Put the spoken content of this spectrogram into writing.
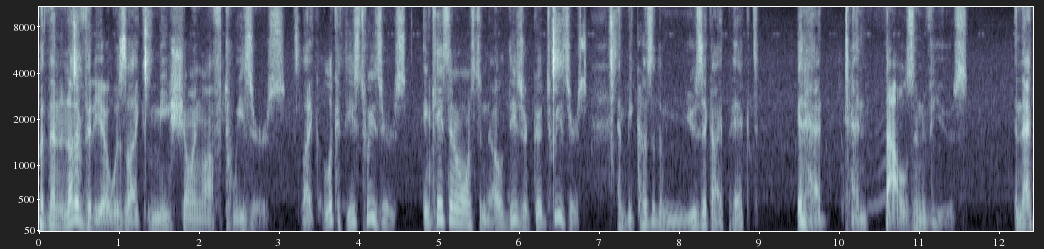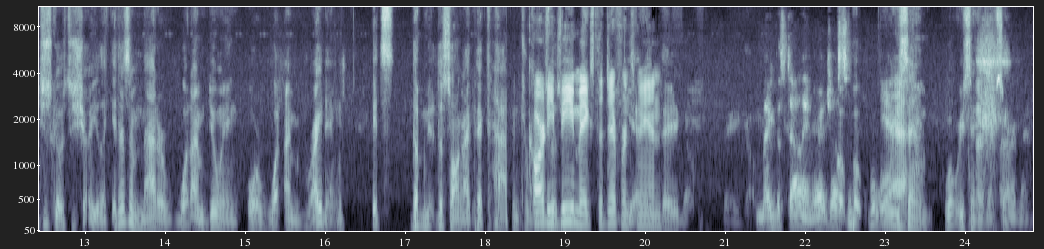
But then another video was like me showing off tweezers. Like, look at these tweezers. In case anyone wants to know, these are good tweezers. And because of the music I picked, it had 10,000 views. And that just goes to show you like it doesn't matter what I'm doing or what I'm writing. It's the the song I picked happened to reach Cardi those B people. makes the difference, Yeah, man. There you go. There you go. Meg the Stallion, right, But, Justin? but what were you saying? What were you saying, Jeff? Sorry, man.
